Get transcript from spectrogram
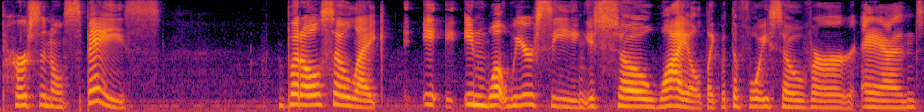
personal space but also like i in what we're seeing is so wild like with the voiceover and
